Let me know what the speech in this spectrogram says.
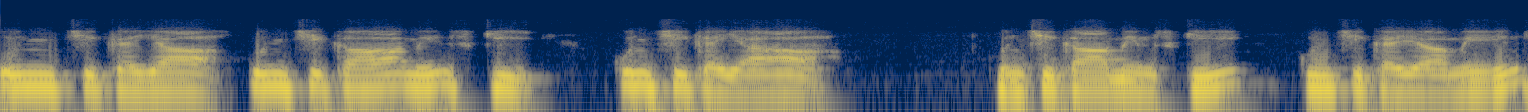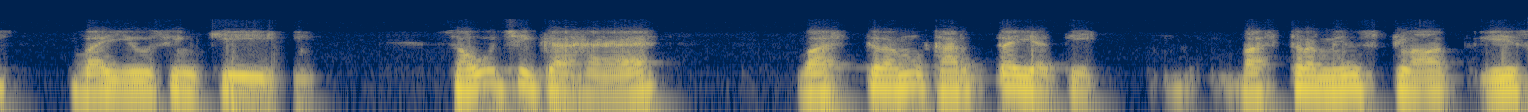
kunchikaya kunchika means key kunchikaya kunchika means key kunchikaya means by using key sauchikah vastram kartayati vastra means cloth he is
